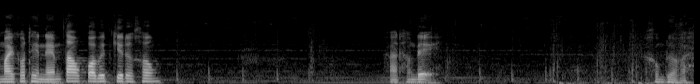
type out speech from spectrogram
Mày có thể ném tao qua bên kia được không? Hà thằng đệ. Không được à?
